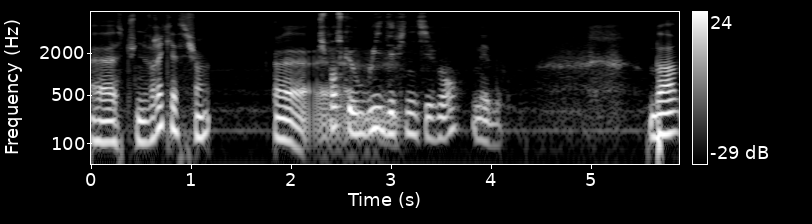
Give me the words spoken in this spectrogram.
Euh, C'est une vraie question. Euh, je pense que oui définitivement, mais bon. Bah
